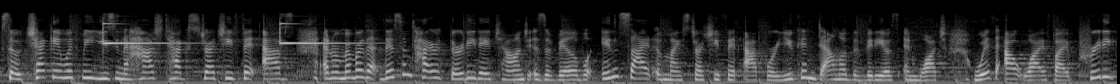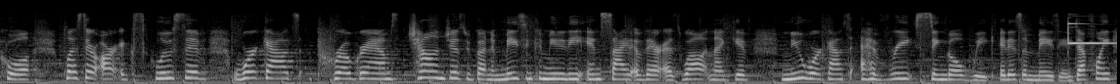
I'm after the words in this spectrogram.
So check in with me using the hashtag StretchyFitAbs. And remember that this entire 30-day challenge is available inside of my Stretchy Fit app where you can download the videos and watch without Wi-Fi. Pretty cool. Plus there are exclusive workouts, programs, challenges. We've got an amazing community inside of there as well. And I give new workouts every single week. It is amazing. Definitely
